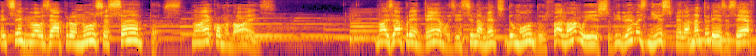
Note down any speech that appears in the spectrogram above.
Ele sempre vai usar pronúncias santas. Não é como nós. Nós aprendemos ensinamentos do mundo e falamos isso, vivemos nisso pela natureza, certo?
